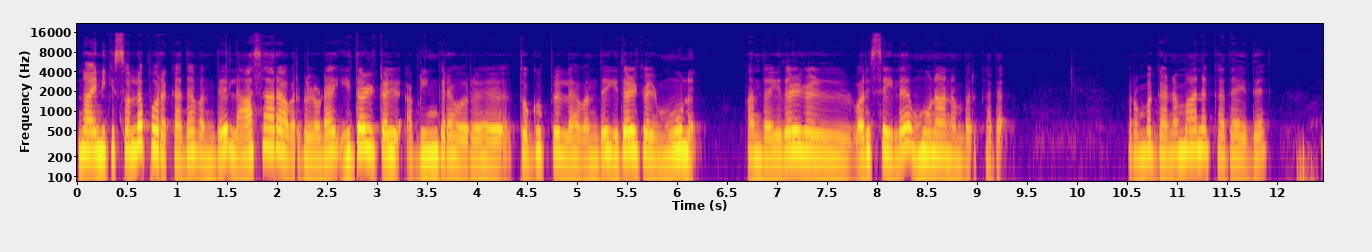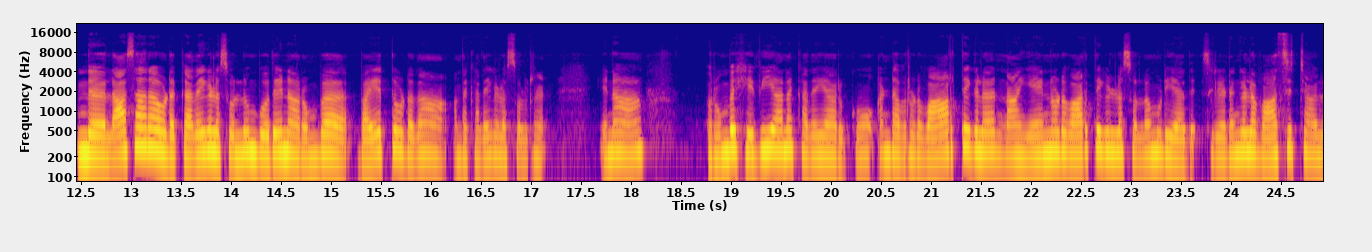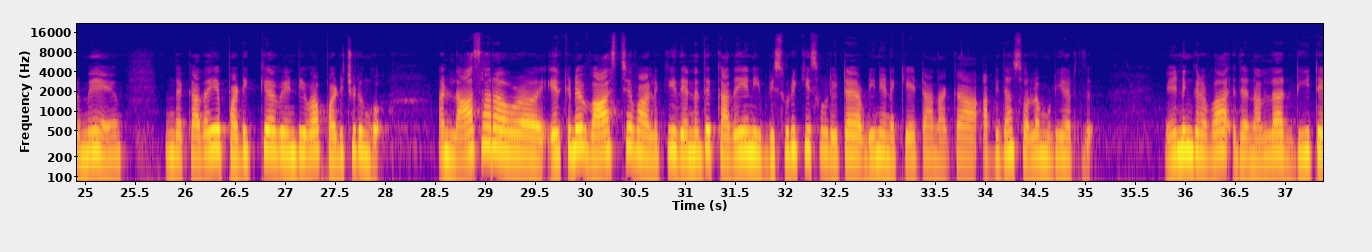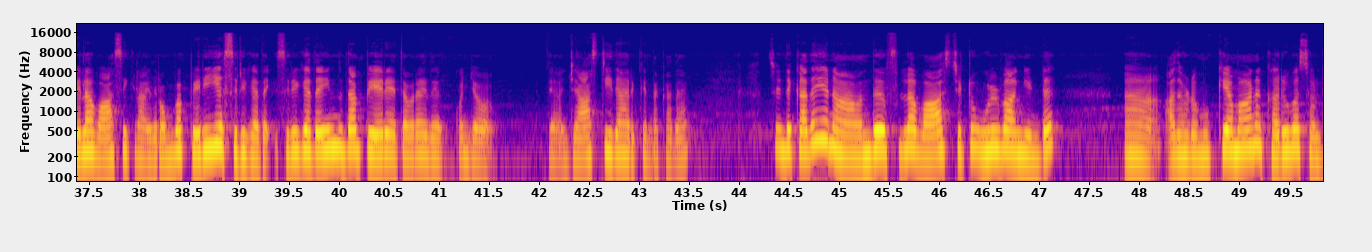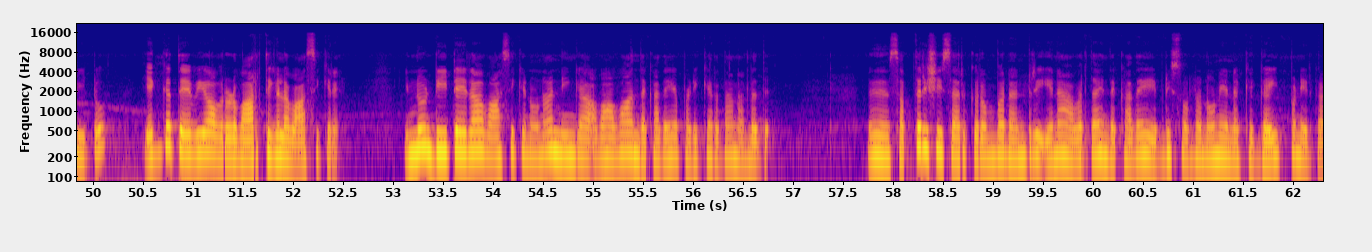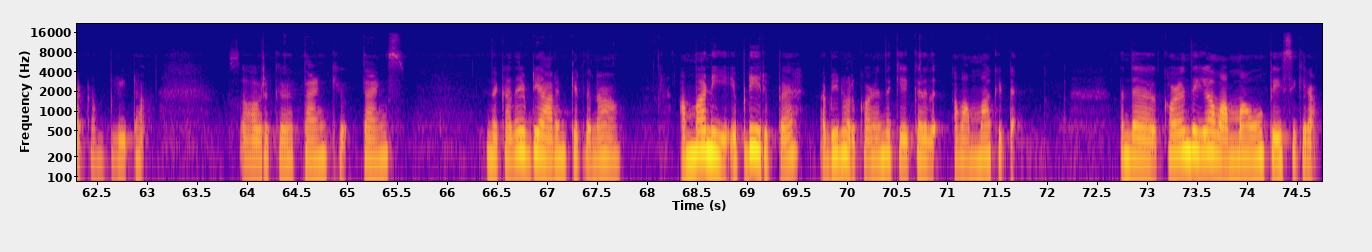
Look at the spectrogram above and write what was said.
நான் இன்றைக்கி சொல்ல போகிற கதை வந்து லாசாரா அவர்களோட இதழ்கள் அப்படிங்கிற ஒரு தொகுப்பில் வந்து இதழ்கள் மூணு அந்த இதழ்கள் வரிசையில் மூணாம் நம்பர் கதை. ரொம்ப கனமான கதை இது. இந்த லாசாராவோட கதைகளை சொல்லும்போதே நான் ரொம்ப பயத்தோடு தான் அந்த கதைகளை சொல்கிறேன் ஏன்னா ரொம்ப ஹெவியான கதையாக இருக்கும். அண்ட் அவரோட வார்த்தைகளை நான் என்னோடய வார்த்தைகளில் சொல்ல முடியாது. சில இடங்களில் வாசித்தாலுமே இந்த கதையை படிக்க வேண்டியவா படிச்சுடுங்கோ. அண்ட் லாசாராவை ஏற்கனவே வாசித்த வாழ்க்கை இது என்னது கதையை நீ இப்படி சுருக்கி சொல்லிட்ட அப்படின்னு எனக்கு கேட்டானாக்கா அப்படி தான் சொல்ல முடியாது வேணுங்கிறவா இதை நல்லா டீட்டெயிலாக வாசிக்கலாம். இது ரொம்ப பெரிய சிறுகதை. சிறுகதைன்னு தான் பேரே தவிர இது கொஞ்சம் ஜாஸ்தி தான் இருக்குது இந்த கதை. ஸோ இந்த கதையை நான் வந்து ஃபுல்லாக வாசிச்சுட்டு உள்வாங்கிட்டு அதோட முக்கியமான கருவை சொல்லிவிட்டு எங்கே தேவையோ அவரோட வார்த்தைகளை வாசிக்கிறேன். இன்னும் டீட்டெயிலாக வாசிக்கணுன்னா நீங்கள் அவாவா அந்த கதையை படிக்கிறது தான் நல்லது. சப்தரிஷி சாருக்கு ரொம்ப நன்றி. ஏன்னா அவர் தான் இந்த கதையை எப்படி சொல்லணும்னு எனக்கு கைட் பண்ணியிருக்கார் கம்ப்ளீட்டாக ஸோ அவருக்கு தேங்க்யூ தேங்க்ஸ் இந்த கதை எப்படி ஆரம்பிக்கிறதுனா அம்மா நீ எப்படி இருப்ப? அப்படின்னு ஒரு குழந்த கேட்குறது அவள் அம்மா கிட்ட. அந்த குழந்தையும் அவள் அம்மாவும் பேசிக்கிறாள்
